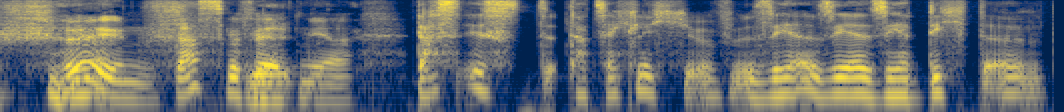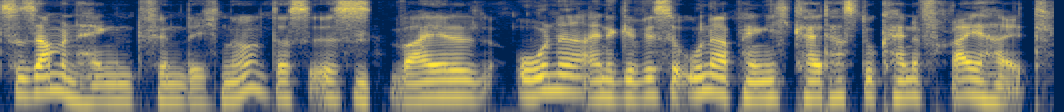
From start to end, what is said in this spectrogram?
Schön, das gefällt mir. Das ist tatsächlich sehr, sehr, sehr dicht äh, zusammenhängend, finde ich. Ne? Das ist, hm. weil ohne eine gewisse Unabhängigkeit hast du keine Freiheit.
